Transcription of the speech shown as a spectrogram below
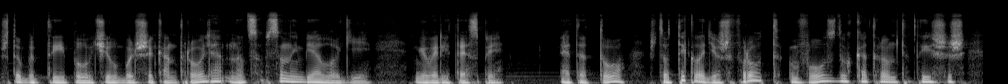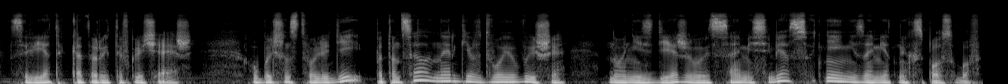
чтобы ты получил больше контроля над собственной биологией, говорит Эспри. Это то, что ты кладешь в рот, воздух, которым ты дышишь, свет, который ты включаешь. У большинства людей потенциал энергии вдвое выше, но они сдерживают сами себя сотней незаметных способов.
